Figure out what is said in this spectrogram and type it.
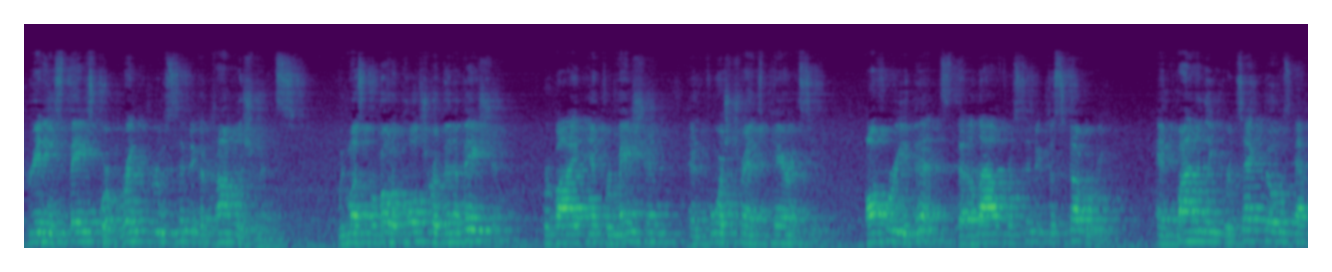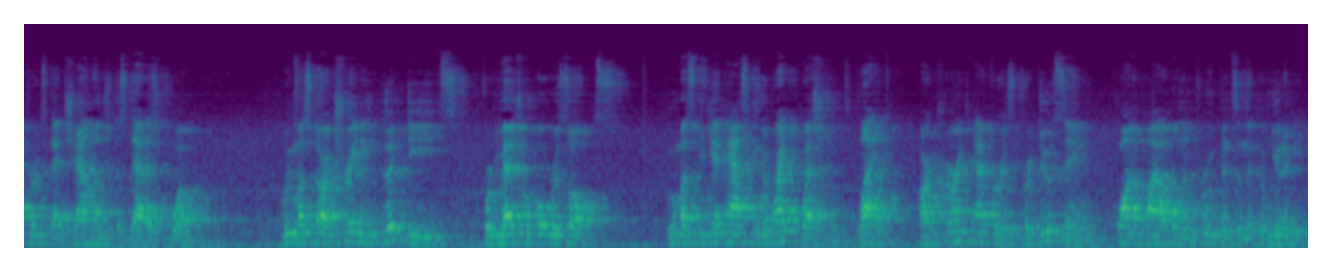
creating space for breakthrough civic accomplishments. We must promote a culture of innovation, provide information, and force transparency, offer events that allow for civic discovery, and finally, protect those efforts that challenge the status quo. We must start trading good deeds for measurable results. We must begin asking the right questions, like, are current efforts producing quantifiable improvements in the community?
